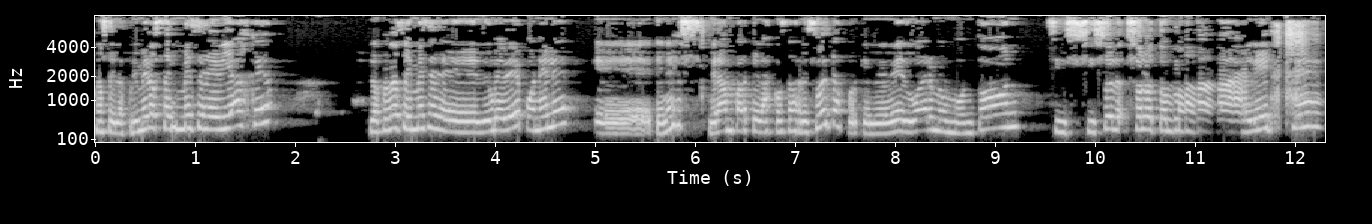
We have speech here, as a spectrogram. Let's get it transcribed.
No sé, los primeros seis meses de viaje, los primeros seis meses de, un bebé, ponele, eh, tenés gran parte de las cosas resueltas porque el bebé duerme un montón, si, si solo, solo toma leche,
